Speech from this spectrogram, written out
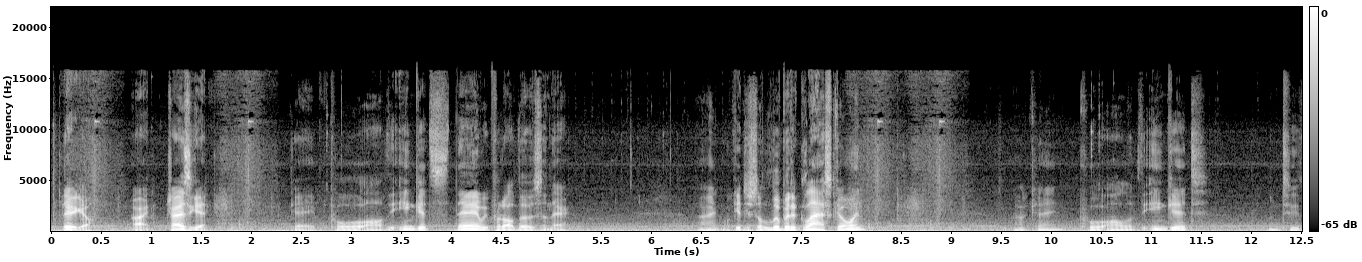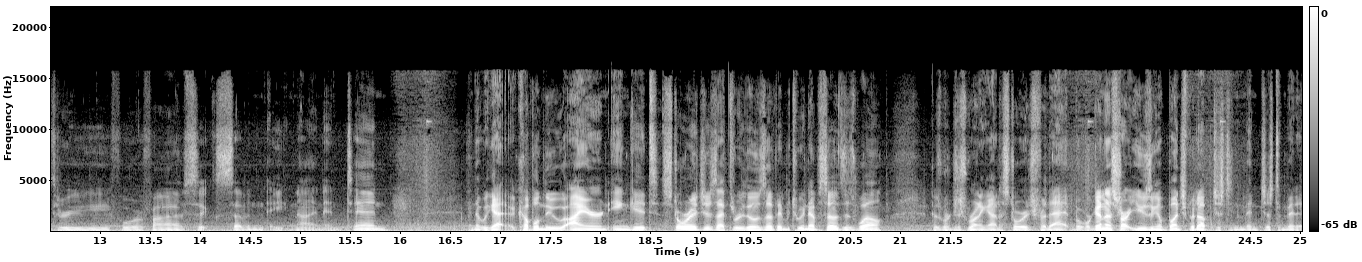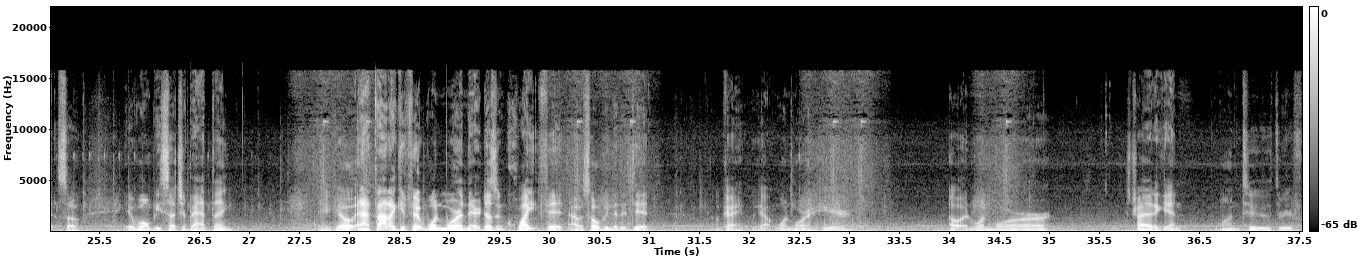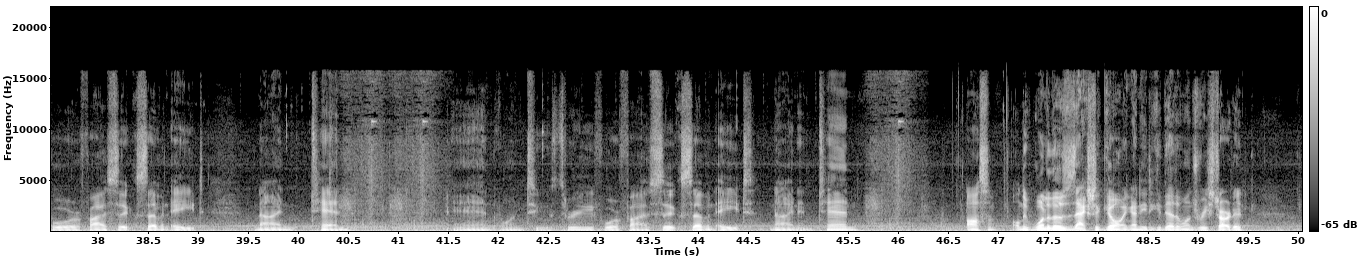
There you go. Alright, try this again. Okay, pull all the ingots. Then we put all those in there. Alright, we'll get just a little bit of glass going. Okay, pull all of the ingot. 1, 2, 3, 4, 5, 6, 7, 8, 9, and 10. And then we got a couple new iron ingot storages. I threw those up in between episodes as well because we're just running out of storage for that. But we're going to start using a bunch of it up just in, in just a minute, so it won't be such a bad thing. There you go. And I thought I could fit one more in there. It doesn't quite fit. I was hoping that it did. Okay, we got one more here. Oh, and one more. Let's try that again. One, two, three, four, five, six, seven, eight. 9, 10. And 1, 2, 3, 4, 5, 6, 7, 8, 9, and 10. Awesome. Only one of those is actually going. I need to get the other ones restarted.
